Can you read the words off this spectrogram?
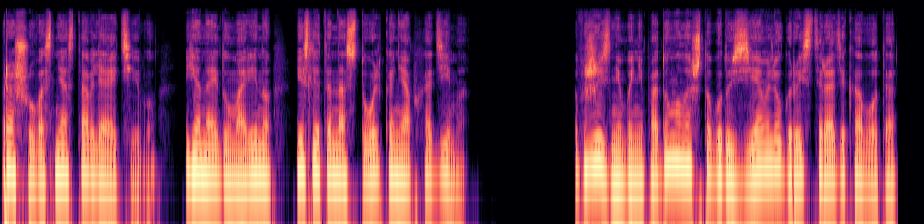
Прошу вас, не оставляйте его. Я найду Марину, если это настолько необходимо. В жизни бы не подумала, что буду землю грызть ради кого-то,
